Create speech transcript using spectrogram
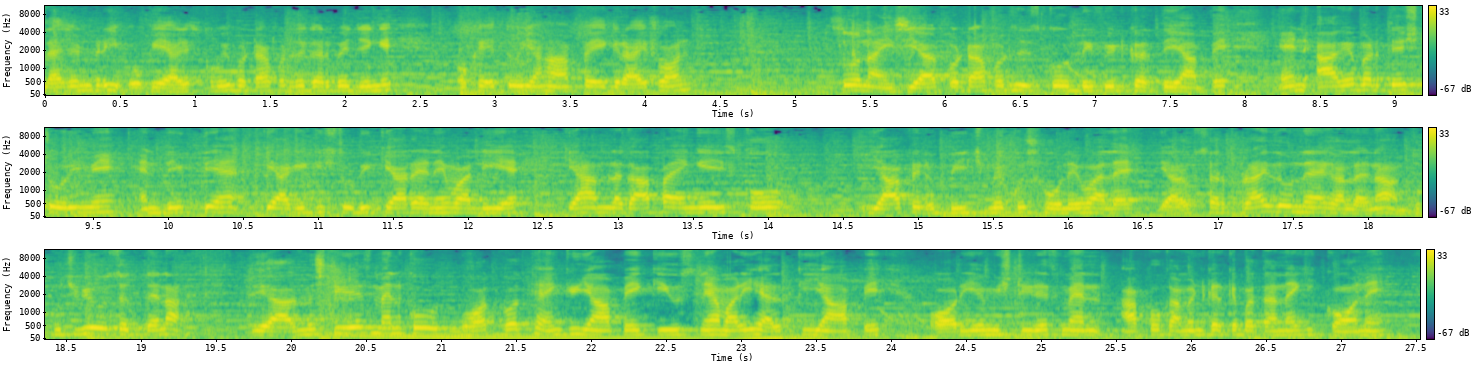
लेजेंडरी ओके यार, इसको भी फटाफट से घर भेजेंगे। ओके तो यहाँ पे ग्राइफॉन सो नाइस यार फटाफट से इसको डिफीट करते हैं यहाँ पे। एंड आगे बढ़ते हैं स्टोरी में एंड देखते हैं कि आगे की स्टोरी क्या रहने वाली है, क्या हम लगा पाएँगे इसको, या फिर बीच में कुछ होने वाला है। यार सरप्राइज़ होने वाला है ना तो कुछ भी हो सकता है ना। तो यार मिस्टीरियस मैन को बहुत बहुत थैंक यू यहाँ पे कि उसने हमारी हेल्प की यहाँ पे। और ये मिस्टीरियस मैन आपको कमेंट करके बताना है कि कौन है।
